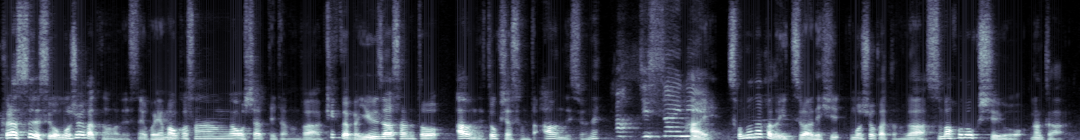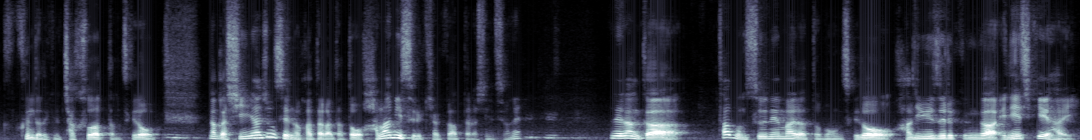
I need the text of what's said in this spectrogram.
プラス、すごい面白かったのはですね、これ山岡さんがおっしゃっていたのが、結構やっぱユーザーさんと会うんで、読者さんと会うんですよね。あ実際に、はい。その中の逸話でひ面白かったのが、スマホ読集をなんか組んだ時の着想だったんですけど、うんなんかシニア女性の方々と花見する企画があったらしいんですよね。で、なんか、多分数年前だと思うんですけど、羽生結弦くんが NHK 杯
